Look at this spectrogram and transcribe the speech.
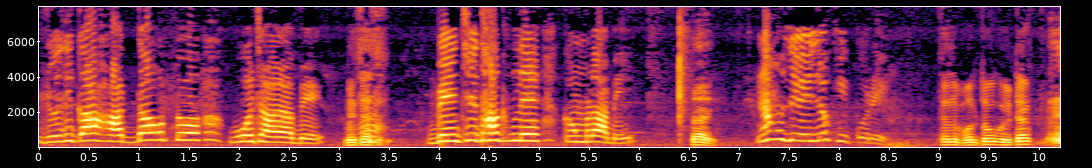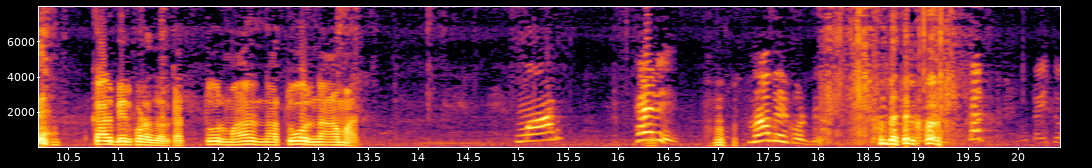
যদি গা হাত দাও তো বোঝা যাবে। বেঁচে আছে। বেঁচে থাকলে কামড়াবে। তাই? না হলে এলো কি করে? তাহলে বলতো ওইটা কার বের করা দরকার? তোর মার না তোর না আমার? মার? হ্যাঁ রে মা বের করবে। বের কর। ওটাই তো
